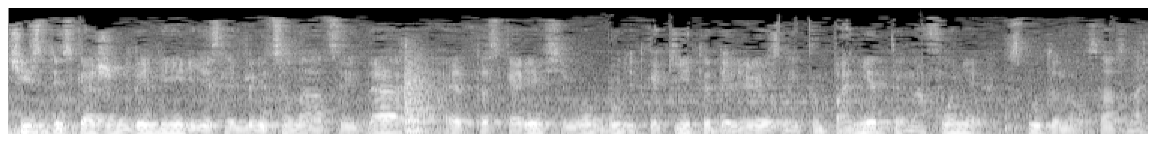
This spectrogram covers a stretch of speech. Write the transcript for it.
чистый, скажем, делирий, если галлюцинации, да, это, скорее всего, будет какие-то делириозные компоненты на фоне спутанного сознания.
